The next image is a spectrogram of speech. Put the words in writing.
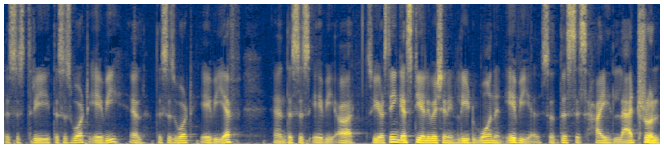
this is 3, this is what? AVL, this is what? AVF, and this is AVR. So you're seeing ST elevation in lead 1 and AVL. So this is high lateral,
